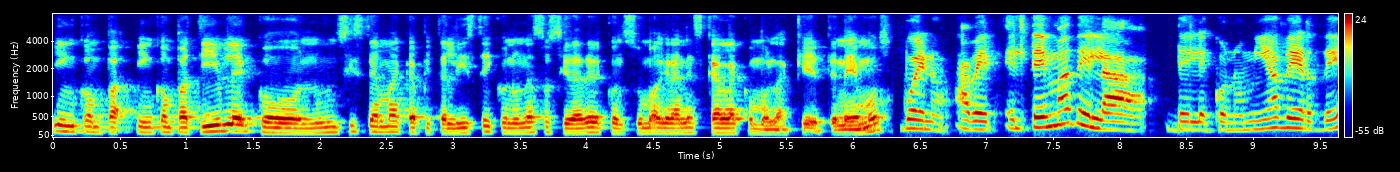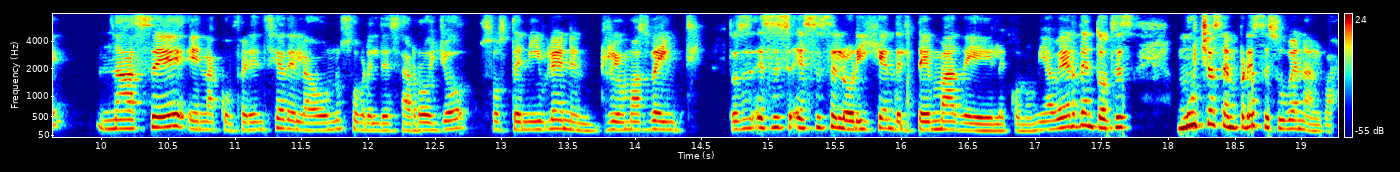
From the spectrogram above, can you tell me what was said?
incompatible con un sistema capitalista y con una sociedad del consumo a gran escala como la que tenemos? Bueno, a ver, el tema de la, de la economía verde nace en la conferencia de la ONU sobre el desarrollo sostenible en el Río Más 20. Entonces, ese es, ese es, el origen del tema de la economía verde. Entonces, muchas empresas se suben al bar.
